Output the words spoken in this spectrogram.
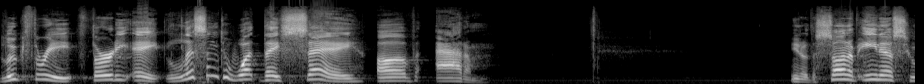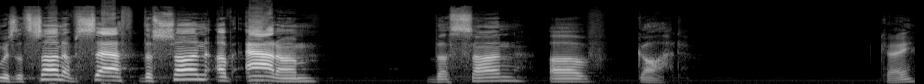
Luke 3 38, listen to what they say of Adam you know, the son of Enos, who is the son of Seth, the son of Adam, the son of God. Okay?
